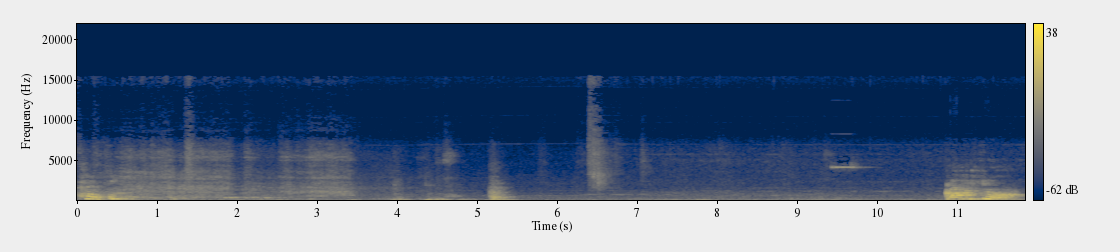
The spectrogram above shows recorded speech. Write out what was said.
closing. Ground floor.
